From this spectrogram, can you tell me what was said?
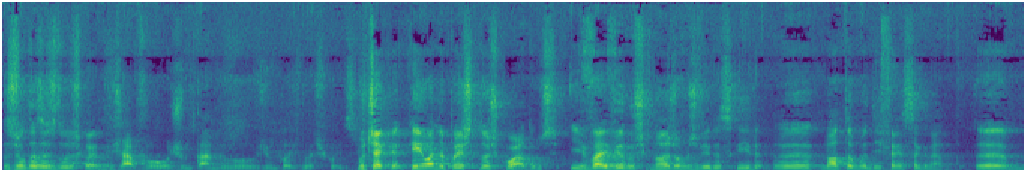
Juntas as duas coisas? Já vou juntando junto as duas coisas. Bucheca, quem olha para estes dois quadros e vai ver os que nós vamos ver a seguir, uh, nota uma diferença grande. Uh,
